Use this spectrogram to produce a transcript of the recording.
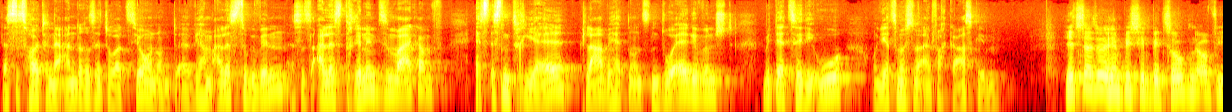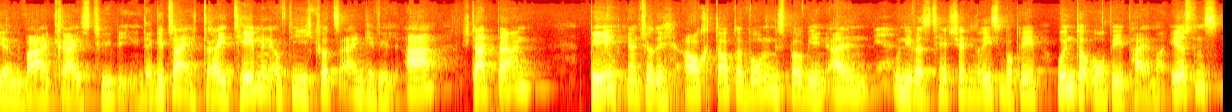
Das ist heute eine andere Situation und äh, wir haben alles zu gewinnen. Es ist alles drin in diesem Wahlkampf. Es ist ein Triell. Klar, wir hätten uns ein Duell gewünscht mit der CDU und jetzt müssen wir einfach Gas geben. Jetzt natürlich ein bisschen bezogen auf Ihren Wahlkreis Tübingen. Da gibt es eigentlich drei Themen, auf die ich kurz eingehen will. A, Stadtbahn, B, natürlich auch dort der Wohnungsbau wie in allen ja. Universitätsstädten ein Riesenproblem und der OB Palmer. Erstens,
